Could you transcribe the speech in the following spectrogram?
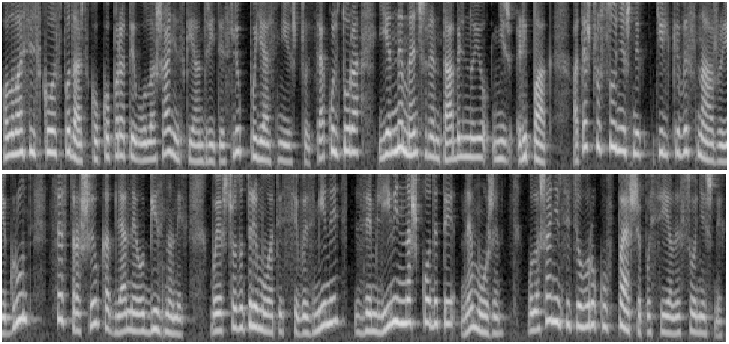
Голова сільськогосподарського кооперативу Лашанівський Андрій Теслюк пояснює, що ця культура є не менш рентабельною, ніж ріпак. А те, що соняшник тільки виснажує ґрунт, це страшилка для необізнаних. Бо якщо дотримуватись сівозміни, землі він нашкодити не може. У Лашанівці цього року вперше посіяли соняшник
